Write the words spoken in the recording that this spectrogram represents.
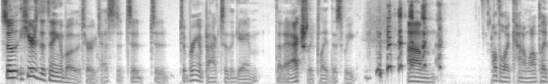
so here's the thing about the Turing test to to to bring it back to the game that I actually played this week. Um, although I kind of want to play.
